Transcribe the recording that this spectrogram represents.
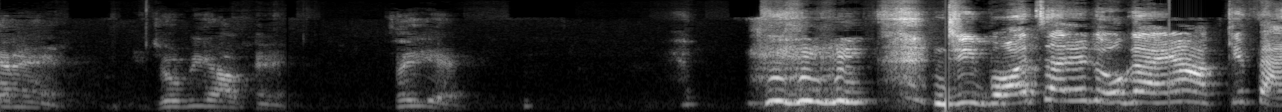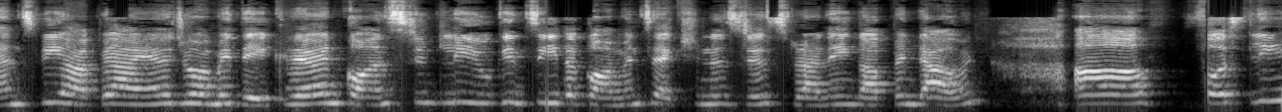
हैं जो भी आप हैं सही है। जी, बहुत सारे लोग आए हैं, आपके फैंस भी यहाँ पे आए हैं जो हमें देख रहे हैं and constantly you can see the comment section is just running up and down firstly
